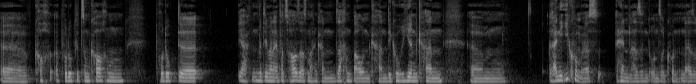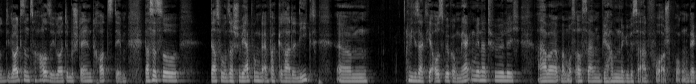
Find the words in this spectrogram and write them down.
äh, Koch, Produkte zum Kochen, Produkte ja, mit dem man einfach zu Hause was machen kann, Sachen bauen kann, dekorieren kann. Ähm, reine E-Commerce-Händler sind unsere Kunden. Also die Leute sind zu Hause, die Leute bestellen trotzdem. Das ist so das, wo unser Schwerpunkt einfach gerade liegt. Ähm, wie gesagt, die Auswirkungen merken wir natürlich, aber man muss auch sagen, wir haben eine gewisse Art Vorsprung. Der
